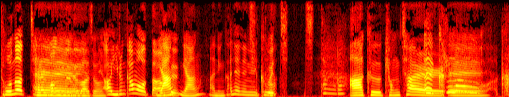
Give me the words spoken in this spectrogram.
도넛 잘 에, 먹는 애. 맞아. 아 이름 까먹었다. 양? 양? 아닌가? 아니 아니 아니 치타? 그왜 치타 인가? 아, 그 경찰. 네, 클라우 에, 클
